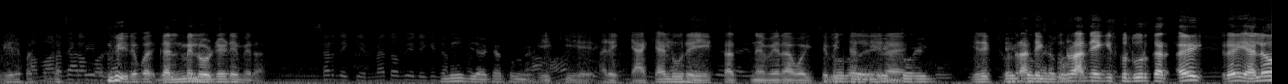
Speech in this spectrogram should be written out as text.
मेरे पास मेरे पास गन में लोडेड है मेरा। सर देखिए मैं तो अभी लेके जा नहीं दिया क्या तुमने? एक ही है अरे क्या क्या लू रे एक साथ ने मेरा वो इससे भी चल नहीं रहा है। एक- ये देख सुन रहा देख सुन रहा देख इसको दूर कर। ए रे हेलो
